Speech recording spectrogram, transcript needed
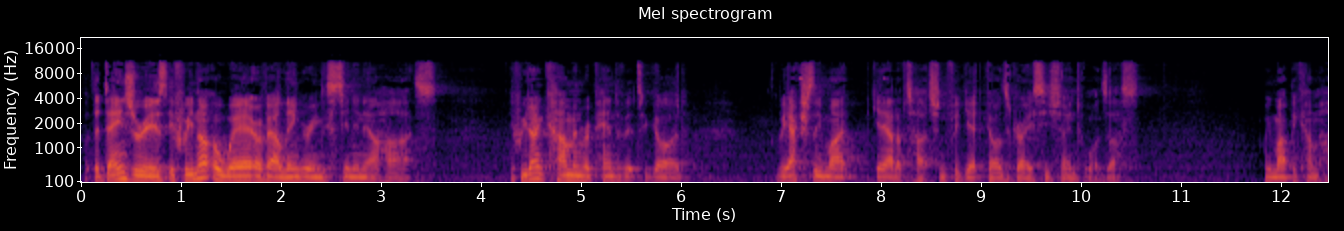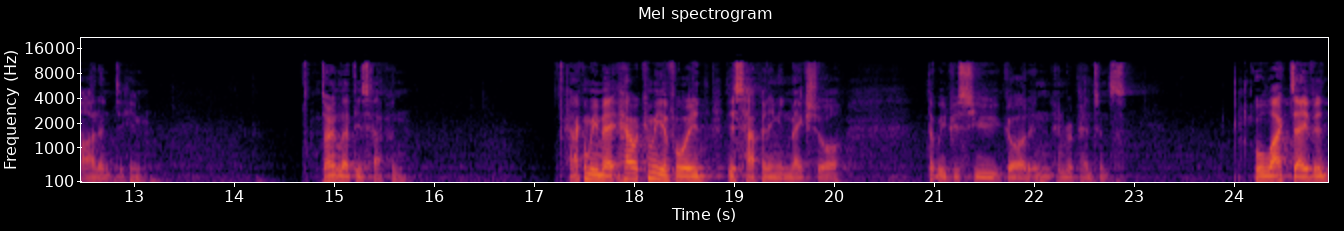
But the danger is if we're not aware of our lingering sin in our hearts, if we don't come and repent of it to God, we actually might get out of touch and forget God's grace He's shown towards us. We might become hardened to Him. Don't let this happen. How can we, make, how can we avoid this happening and make sure that we pursue God in, in repentance? Well, like David,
